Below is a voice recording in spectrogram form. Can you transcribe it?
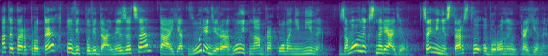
А тепер про те, хто відповідальний за це та як в уряді реагують на браковані міни. Замовник снарядів це Міністерство оборони України.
